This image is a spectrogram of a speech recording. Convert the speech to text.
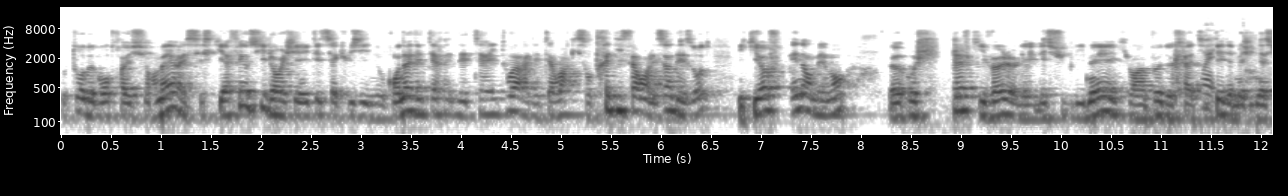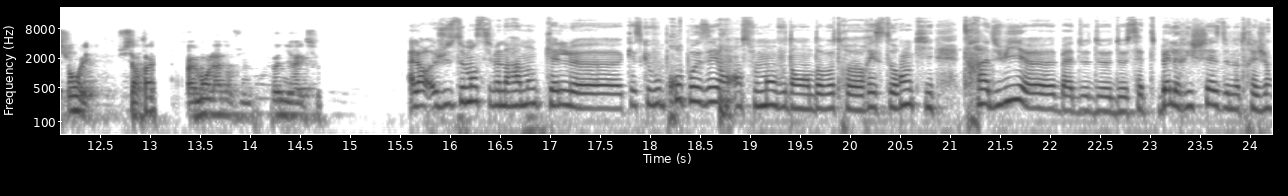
autour de Montreuil-sur-Mer et c'est ce qui a fait aussi l'originalité de sa cuisine. Donc on a des, des territoires et des terroirs qui sont très différents les uns des autres et qui offrent énormément euh, aux chefs qui veulent les, sublimer et qui ont un peu de créativité et d'imagination. Et je suis certain que vraiment là dans une bonne direction. Alors justement, Steven Ramon, euh, qu'est-ce que vous proposez en, ce moment, vous, dans, votre restaurant, qui traduit euh, bah, de, cette belle richesse de notre région?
